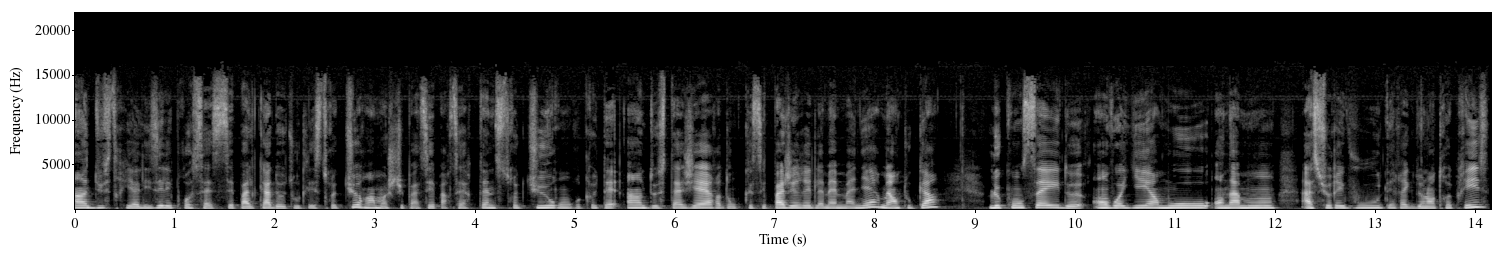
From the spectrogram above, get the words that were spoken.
industrialisé les process. C'est pas le cas de toutes les structures. Hein. Moi, je suis passée par certaines structures où on recrutait un, deux stagiaires, donc c'est pas géré de la même manière. Mais en tout cas, le conseil de envoyer un mot en amont, assurez-vous des règles de l'entreprise,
